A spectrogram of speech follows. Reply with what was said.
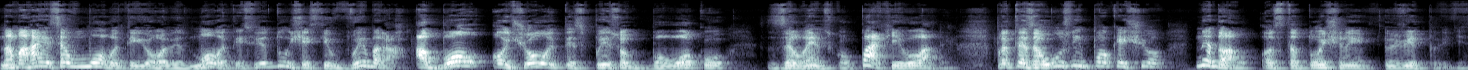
намагається вмовити його відмовитись від участі в виборах або очолити список блоку Зеленського партії влади. Проте Залужний поки що не дав остаточної відповіді.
